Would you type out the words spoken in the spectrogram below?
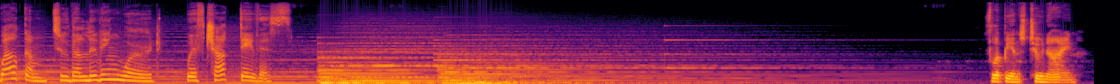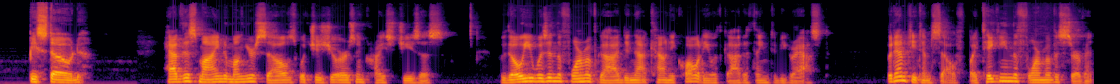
Welcome to the Living Word with Chuck Davis. Philippians 2 9, bestowed. Have this mind among yourselves, which is yours in Christ Jesus, who, though he was in the form of God, did not count equality with God a thing to be grasped, but emptied himself by taking the form of a servant,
